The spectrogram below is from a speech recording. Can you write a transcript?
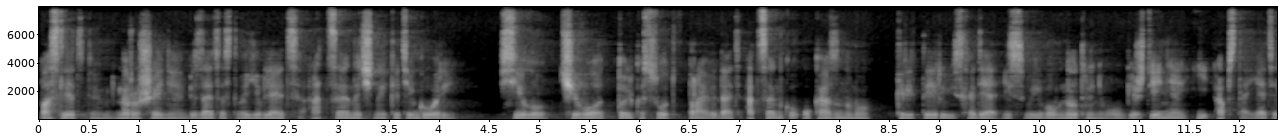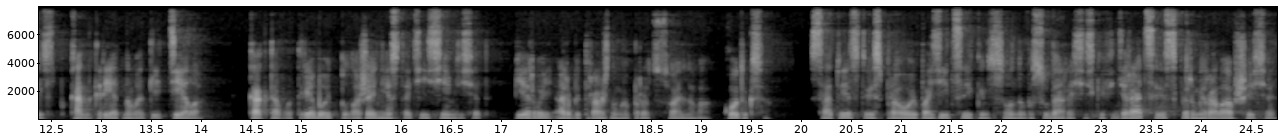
последствием нарушения обязательства является оценочной категорией, в силу чего только суд вправе дать оценку указанному критерию, исходя из своего внутреннего убеждения и обстоятельств конкретного дела, как того требует положение статьи 71 Арбитражного процессуального кодекса. В соответствии с правовой позицией Конституционного суда Российской Федерации, сформировавшейся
